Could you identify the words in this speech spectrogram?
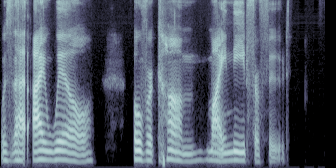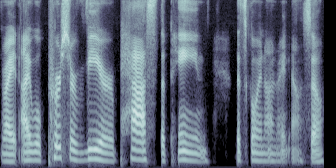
was that I will overcome my need for food, right? I will persevere past the pain that's going on right now. So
